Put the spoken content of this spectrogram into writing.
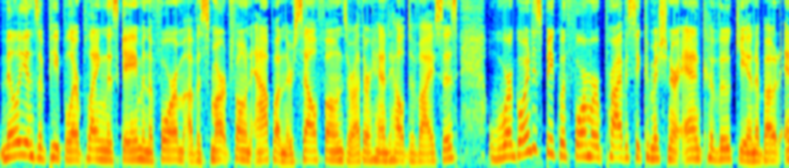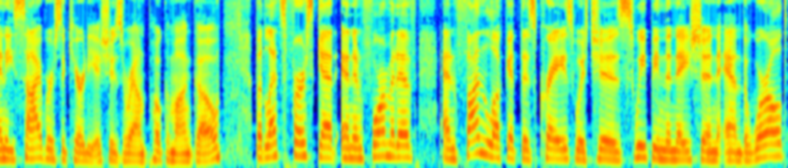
Millions of people are playing this game in the form of a smartphone app on their cell phones or other handheld devices. We're going to speak with former Privacy Commissioner Ann Cavoukian about any cybersecurity issues around Pokemon Go. But let's first get an informative and fun look at this craze, which is sweeping the nation and the world.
